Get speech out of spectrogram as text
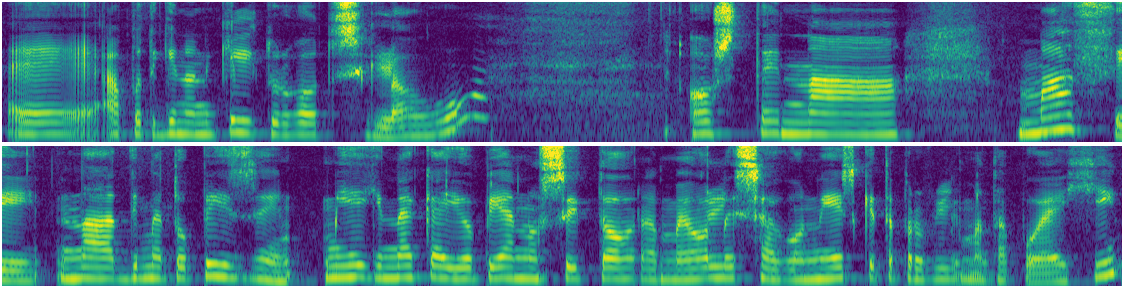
ε, από την κοινωνική λειτουργό του Συλλόγου, ώστε να μάθει να αντιμετωπίζει μια γυναίκα η οποία νοσεί τώρα με όλες τις αγωνίες και τα προβλήματα που έχει,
